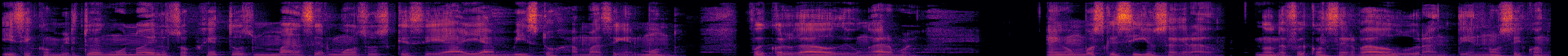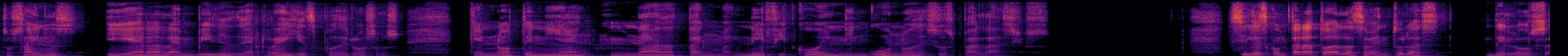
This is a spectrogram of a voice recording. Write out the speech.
y se convirtió en uno de los objetos más hermosos que se hayan visto jamás en el mundo. Fue colgado de un árbol en un bosquecillo sagrado donde fue conservado durante no sé cuántos años y era la envidia de reyes poderosos, que no tenían nada tan magnífico en ninguno de sus palacios. Si les contara todas las aventuras de los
